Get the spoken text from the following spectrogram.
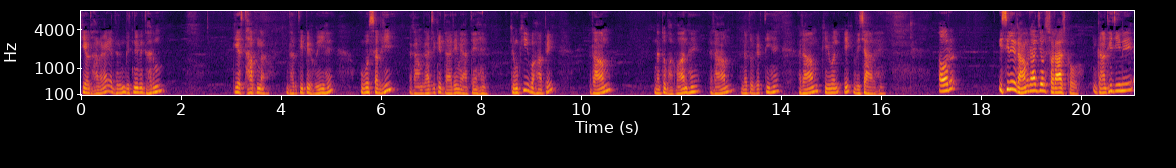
की अवधारणा या धर्म, जितने भी धर्म की स्थापना धरती पे हुई है, वो सभी राम राज्य के दायरे में आते हैं। क्योंकि वहाँ पे राम न तो भगवान हैं, राम न तो व्यक्ति हैं, राम केवल एक विचार हैं। और इसीलिए राम राज्य और स्वराज को गांधी जी ने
